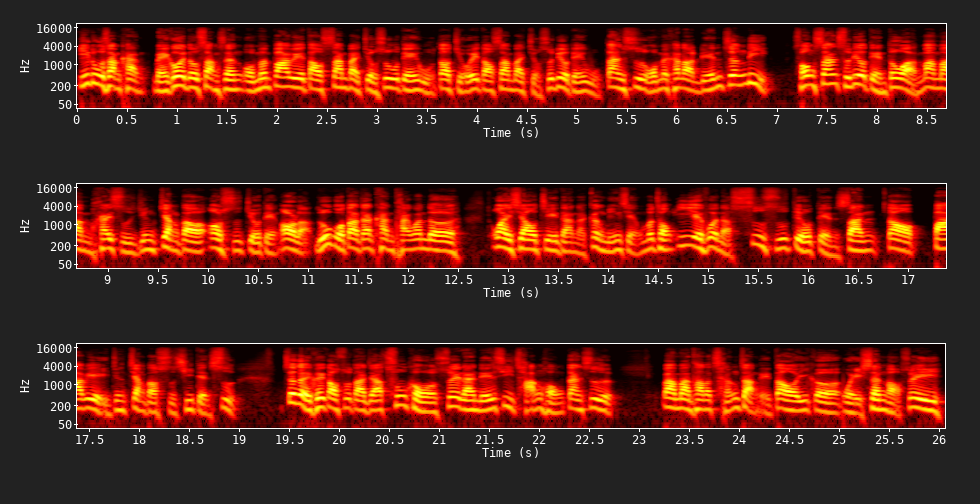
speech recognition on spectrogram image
一路上看，每个月都上升。我们八月到三百九十五点五，到九月到三百九十六点五。但是我们看到年增率从三十六点多啊，慢慢开始已经降到二十九点二了。如果大家看台湾的外销接单呢、更明显。我们从一月份的四十九点三到八月已经降到十七点四，这个也可以告诉大家，出口虽然连续长红，但是慢慢它的成长也到一个尾声哦，所以。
